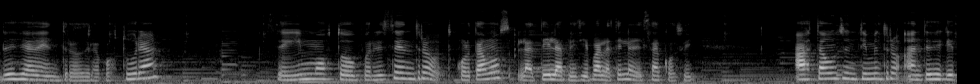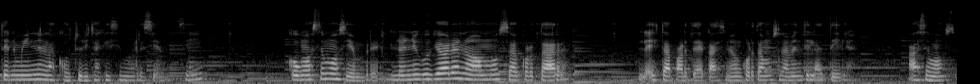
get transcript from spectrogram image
desde adentro de la costura, seguimos todo por el centro, cortamos la tela principal, la tela del saco, ¿sí? hasta un centímetro antes de que terminen las costuritas que hicimos recién, ¿sí? como hacemos siempre. Lo único que ahora no vamos a cortar esta parte de acá, sino cortamos solamente la tela. Hacemos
